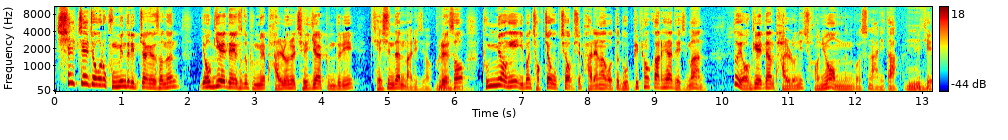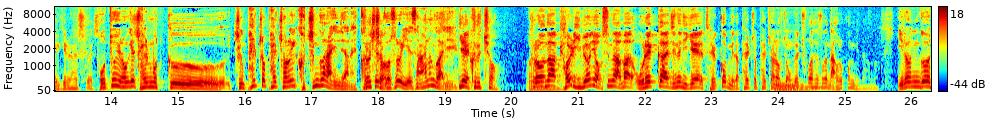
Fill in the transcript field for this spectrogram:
실질적으로 국민들 입장에서는 여기에 대해서도 분명히 반론을 제기할 분들이 계신단 말이죠. 그래서 분명히 이번 적자 국채 없이 발행한 것도 높이 평가를 해야 되지만 또 여기에 대한 반론이 전혀 없는 것은 아니다. 이렇게 얘기를 할 수가 있습니다. 보통 이런 게 잘못 그, 지금 8조 8천억이 거친 건 아니잖아요. 거칠 그렇죠. 것으로 예상하는 거 아니에요? 예, 그렇죠. 그러나 별 이변이 없으면 아마 올해까지는 이게 될 겁니다. 8조 8천억 정도의 추가 세수가 나올 겁니다. 아마. 이런 거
